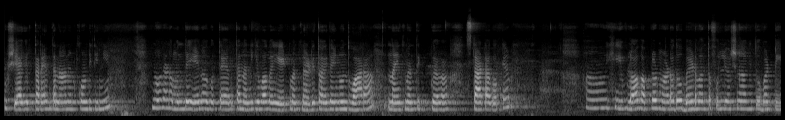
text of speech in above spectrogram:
ಖುಷಿಯಾಗಿರ್ತಾರೆ ಅಂತ ನಾನು ಅಂದ್ಕೊಂಡಿದ್ದೀನಿ ನೋಡೋಣ ಮುಂದೆ ಏನಾಗುತ್ತೆ ಅಂತ ನನಗಿವಾಗ ಏಯ್ಟ್ ಮಂತ್ ನಡೀತಾ ಇದೆ. ಇನ್ನೊಂದು ವಾರ ನೈನ್ತ್ ಮಂತಿಗೆ ಸ್ಟಾರ್ಟ್ ಆಗೋಕ್ಕೆ ಈ ವ್ಲಾಗ್ ಅಪ್ಲೋಡ್ ಮಾಡೋದು ಬೇಡವಂತ ಅಂತ ಫುಲ್ ಯೋಚನೆ ಆಗಿತ್ತು ಬಟ್ ಈ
